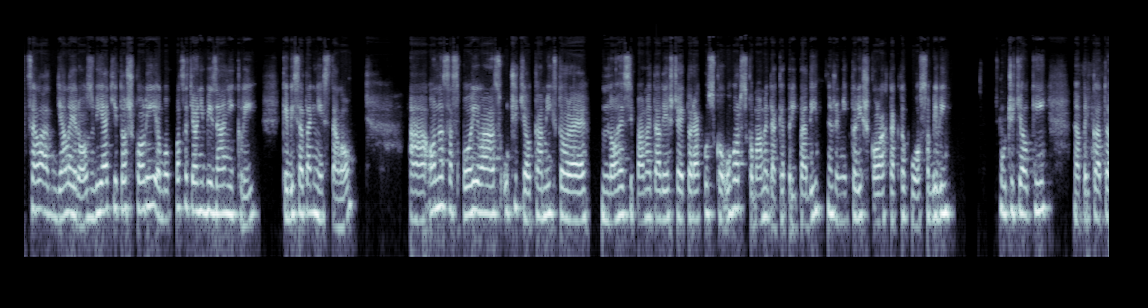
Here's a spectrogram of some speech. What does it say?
chcela ďalej rozvíjať tieto školy, lebo v podstate oni by zanikli, keby sa tak nestalo. A ona sa spojila s učiteľkami, ktoré mnohé si pamätali ešte aj to Rakúsko-Uhorsko. Máme také prípady, že v niektorých školách takto pôsobili učiteľky. Napríklad e,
